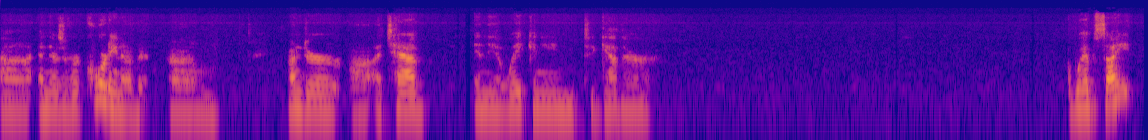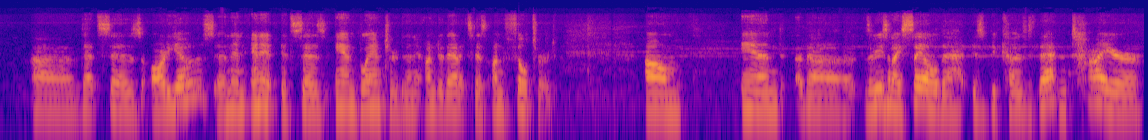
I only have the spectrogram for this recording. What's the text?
uh, and there's a recording of it um, under uh, a tab in the Awakening Together website uh, that says audios, and then in it it says Anne Blanchard, and then under that it says unfiltered. Um, and the the reason I say all that is because that entire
